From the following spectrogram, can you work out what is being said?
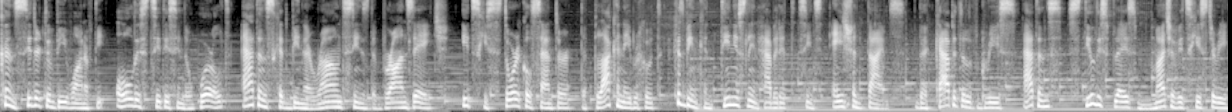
Considered to be one of the oldest cities in the world, Athens had been around since the Bronze Age. Its historical center, the Plaka neighborhood, has been continuously inhabited since ancient times. The capital of Greece, Athens, still displays much of its history,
